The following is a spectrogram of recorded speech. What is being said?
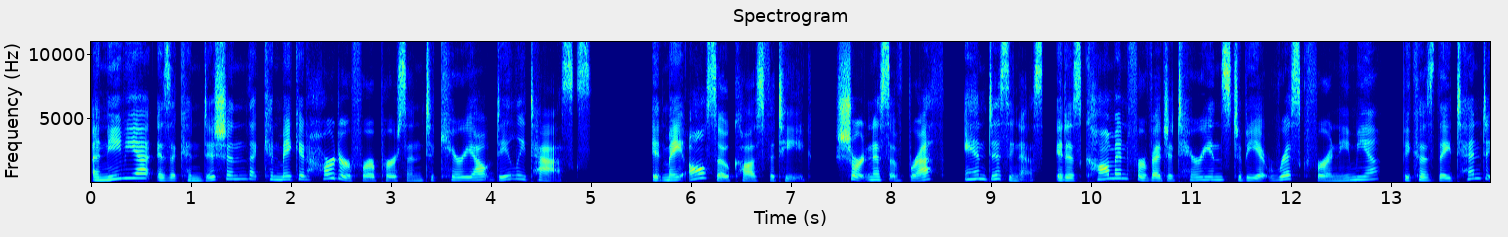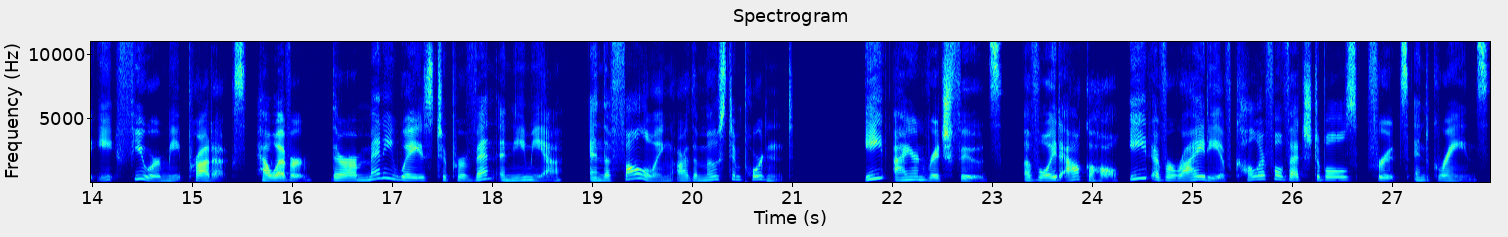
Anemia is a condition that can make it harder for a person to carry out daily tasks. It may also cause fatigue, shortness of breath, and dizziness. It is common for vegetarians to be at risk for anemia because they tend to eat fewer meat products. However, there are many ways to prevent anemia, and the following are the most important. Eat iron-rich foods. Avoid alcohol. Eat a variety of colorful vegetables, fruits, and grains.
